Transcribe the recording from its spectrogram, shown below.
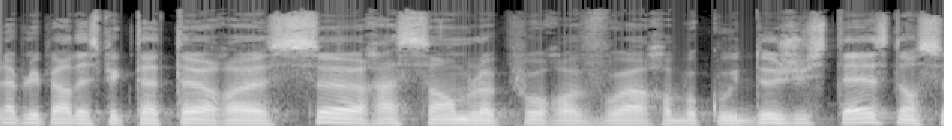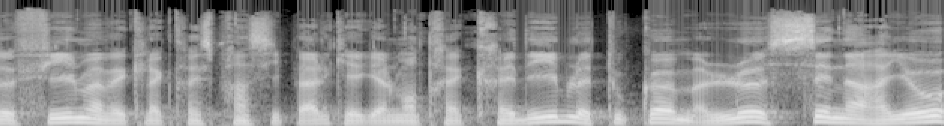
La plupart des spectateurs euh, se rassemblent pour voir beaucoup de justesse dans ce film avec l'actrice principale qui est également très crédible, tout comme le scénario,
